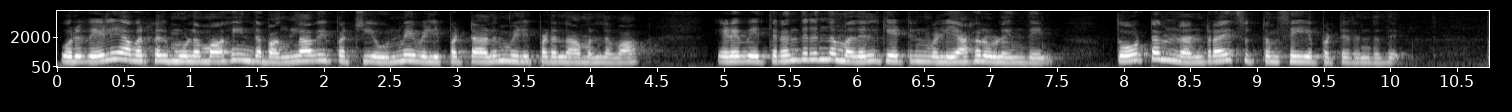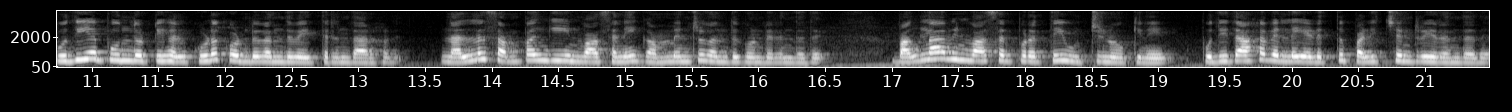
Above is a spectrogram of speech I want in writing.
ஒருவேளை அவர்கள் மூலமாக இந்த பங்களாவை பற்றிய உண்மை வெளிப்பட்டாலும் வெளிப்படலாம் அல்லவா? எனவே திறந்திருந்த மதில் கேட்டின் வழியாக நுழைந்தேன். தோட்டம் நன்றாய் சுத்தம் செய்யப்பட்டிருந்தது. புதிய பூந்தொட்டிகள் கூட கொண்டு வந்து வைத்திருந்தார்கள். நல்ல சம்பங்கியின் வாசனை கம்மென்று வந்து கொண்டிருந்தது. பங்களாவின் வாசற்புறத்தை உற்று நோக்கினேன். புதிதாக வெள்ளையெடுத்து பளிச்சென்று இருந்தது.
